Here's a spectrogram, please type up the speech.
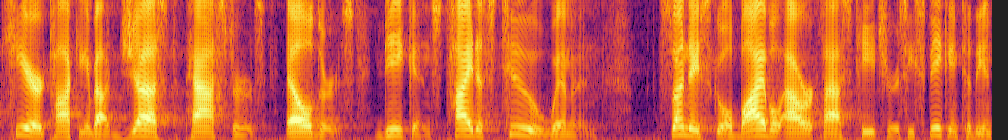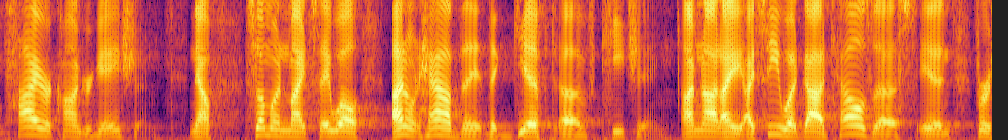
here talking about just pastors, elders, deacons, Titus 2 women, Sunday school, Bible hour class teachers. He's speaking to the entire congregation. Now, someone might say, well, I don't have the, the gift of teaching. I'm not, I, I see what God tells us in 1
